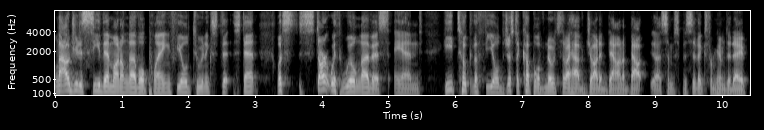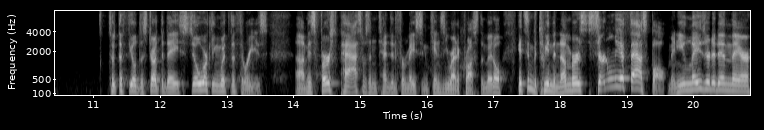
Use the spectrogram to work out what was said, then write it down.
allowed you to see them on a level playing field to an extent. Let's start with Will Levis, and he took the field. Just a couple of notes that I have jotted down about uh, some specifics from him today. Took the field to start the day, still working with the threes. Um, his first pass was intended for Mason Kinsey right across the middle. Hits in between the numbers. Certainly a fastball. I mean, he lasered it in there,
